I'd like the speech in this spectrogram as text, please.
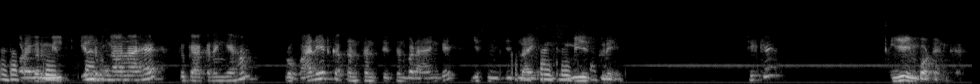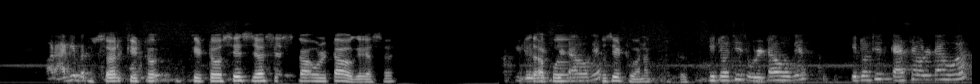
और अगर मिल्क यील्ड बढ़ाना है तो क्या करेंगे हम? प्रोपाइनेट का कंसंट्रेशन बढ़ाएँगे जिसमें लाइक. मिल्क ग्रेन। ठीक है? ये इंपॉर्टेंट है। और आगे बत- सर कीटो कीटोसिस जस्ट इसका उल्टा हो गया सर हो हुआ ना कीटोसिस उल्टा हो गया। कीटोसिस कैसे उल्टा हुआ?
